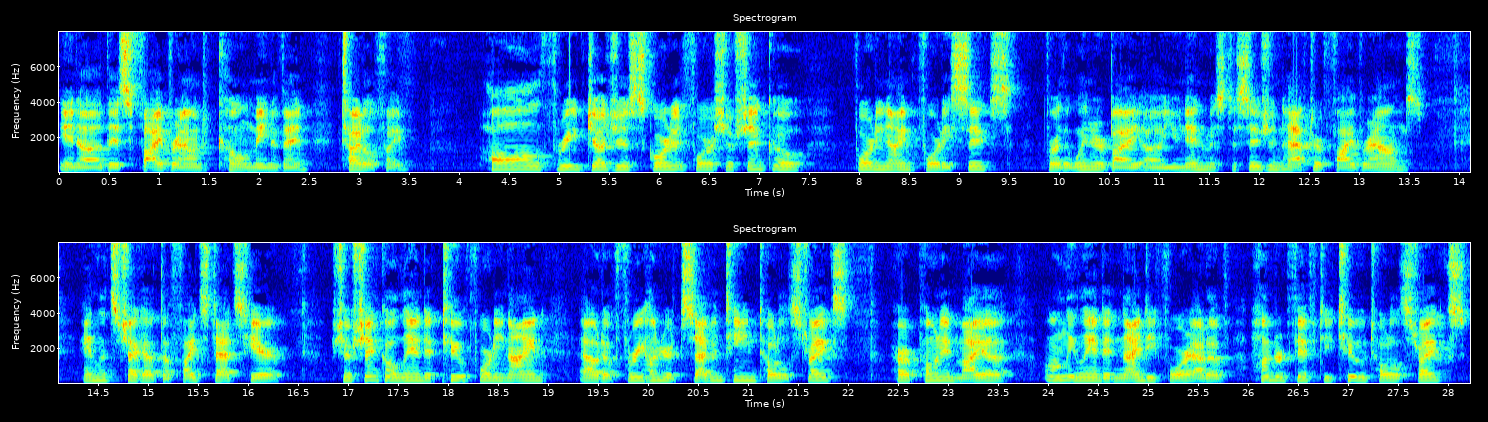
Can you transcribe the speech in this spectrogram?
in uh, this five round co main event title fight. All three judges scored it for Shevchenko 49 46 for the winner by unanimous decision after five rounds. And let's check out the fight stats here. Shevchenko landed 249 out of 317 total strikes. Her opponent, Maia, only landed 94 out of 152 total strikes.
